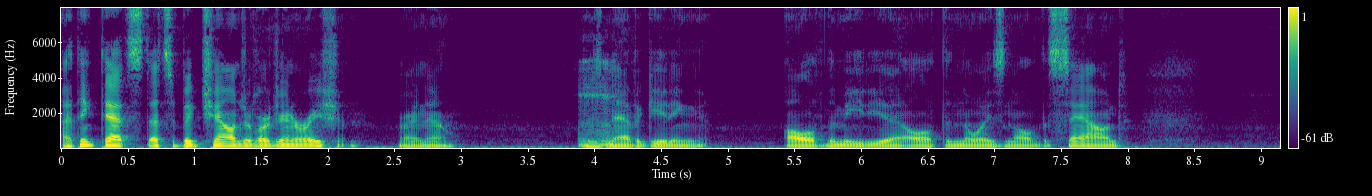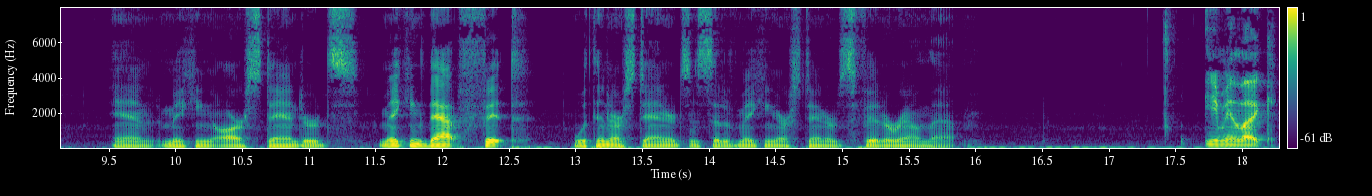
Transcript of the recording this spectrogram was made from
I think that's that's a big challenge of our generation right now, is Mhm. navigating all of the media, all of the noise, and all of the sound, and making our standards, making that fit within our standards instead of making our standards fit around that. You mean like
